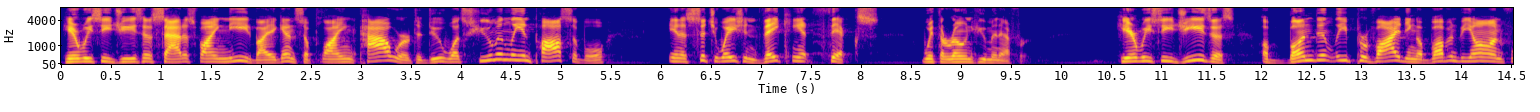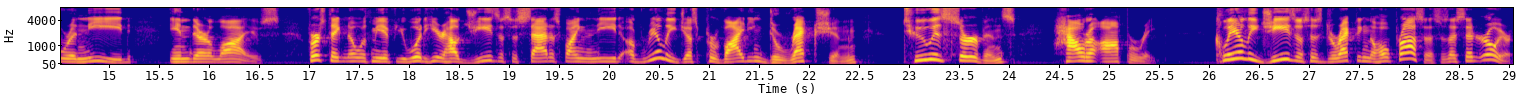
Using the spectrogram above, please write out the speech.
Here we see Jesus satisfying need by again supplying power to do what's humanly impossible in a situation they can't fix with their own human effort. Here we see Jesus abundantly providing above and beyond for a need in their lives. First, take note with me, if you would, here how Jesus is satisfying the need of really just providing direction to his servants how to operate. Clearly, Jesus is directing the whole process, as I said earlier.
